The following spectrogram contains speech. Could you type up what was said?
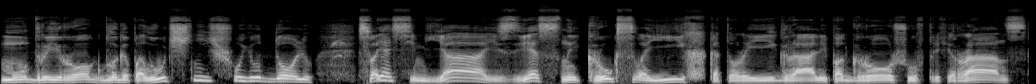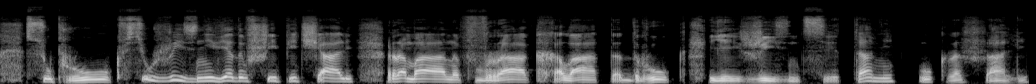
мудрый рок благополучнейшую долю, своя семья, известный круг своих, которые играли по грошу в преферанс, супруг, всю жизнь не ведавший печали, романов, враг, халата, друг, ей жизнь цветами украшали.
